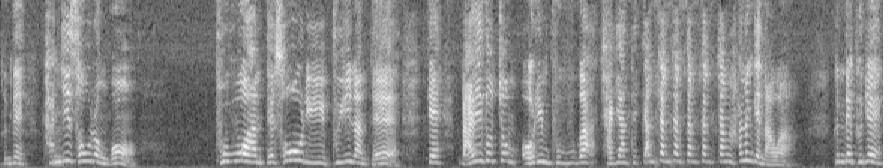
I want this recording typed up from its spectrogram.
근데 단지 서운한 거 부부한테 소홀히 부인한테 이게 나이도 좀 어린 부부가 자기한테 짱짱짱짱짱짱 하는 게 나와. 근데 그게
